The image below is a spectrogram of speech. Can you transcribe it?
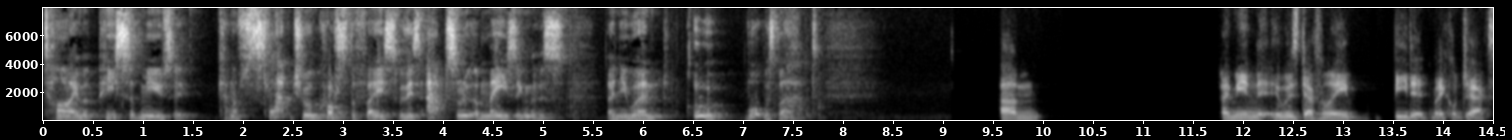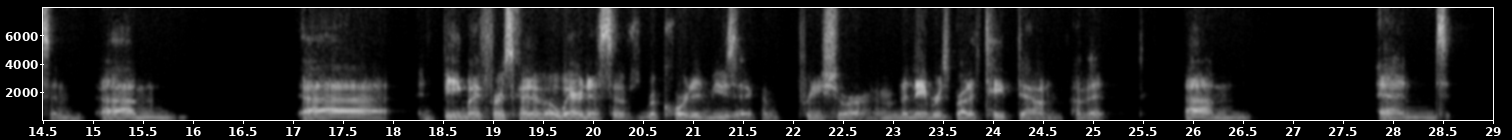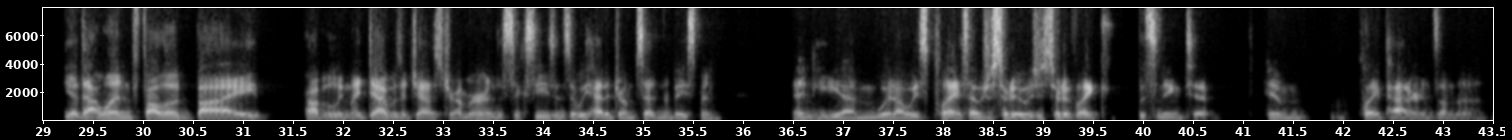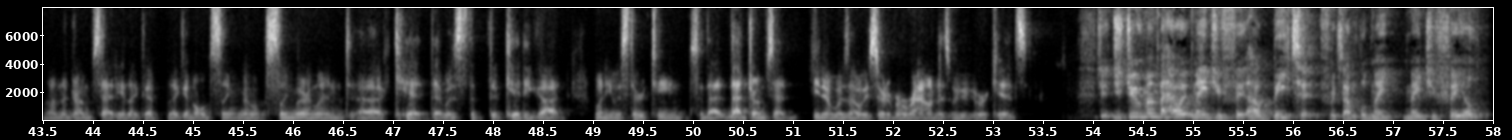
time a piece of music kind of slapped you across the face with its absolute amazingness, and you went, "Oh, what was that?" Um, I mean, it was definitely "Beat It," Michael Jackson. Um, uh, being my first kind of awareness of recorded music. I'm pretty sure. I remember the neighbors brought a tape down of it. Um, and yeah, that one followed by probably my dad was a jazz drummer in the 60s. And so we had a drum set in the basement and he um, would always play. So I was just sort of, it was just sort of like listening to him play patterns on the on the drum set. He like a like an old Slinger, Slingerland uh, kit that was the the kit he got when he was thirteen. So that that drum set, you know, was always sort of around as we were kids. Do, do you remember how it made you feel? How "Beat It," for example, made made you feel?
